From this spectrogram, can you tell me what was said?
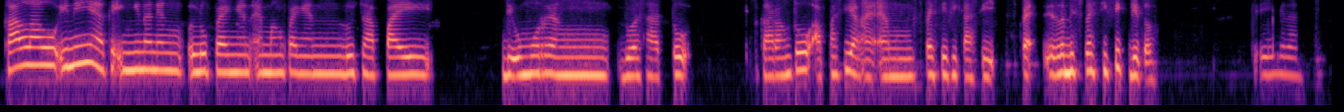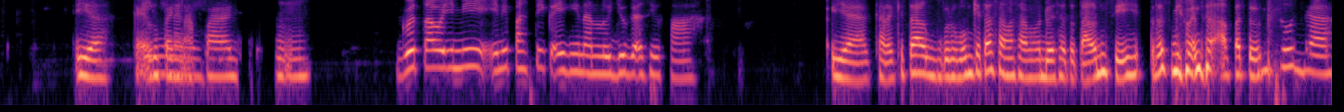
Kalau ininya keinginan yang lu pengen emang pengen lu capai di umur yang 21 sekarang tuh apa sih yang em spesifikasi spe- lebih spesifik gitu? Keinginan. Iya, kayak lu Keinginan pengen nih. apa gitu. Mm-mm. Gue tahu ini ini pasti keinginan lu juga sih, Fah. Iya, karena kita berhubung kita sama-sama 21 tahun sih. Terus gimana apa tuh? Sudah.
